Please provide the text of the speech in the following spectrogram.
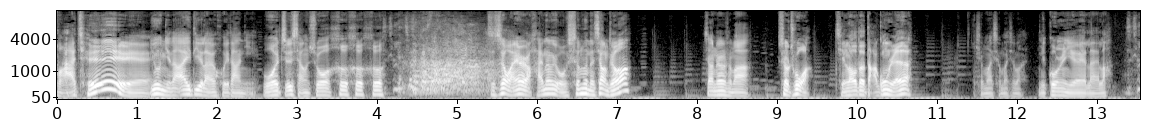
我去，用你的 ID 来回答你。我只想说呵呵呵。这 这玩意儿还能有身份的象征？象征什么？社畜啊？勤劳的打工人，行吧，行吧，行吧，你工人爷爷来了。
